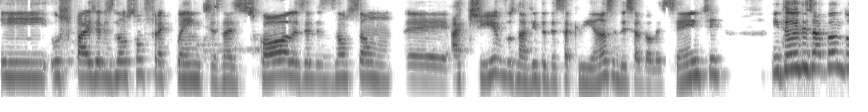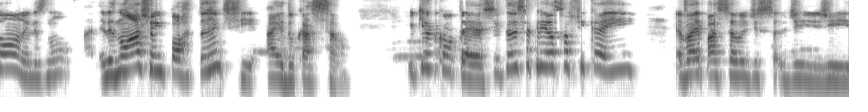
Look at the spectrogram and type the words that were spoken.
e os pais eles não são frequentes nas escolas, eles não são é, ativos na vida dessa criança, desse adolescente, então eles abandonam, eles não, eles não acham importante a educação. E o que acontece? Então essa criança fica aí, vai passando de, de, de,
